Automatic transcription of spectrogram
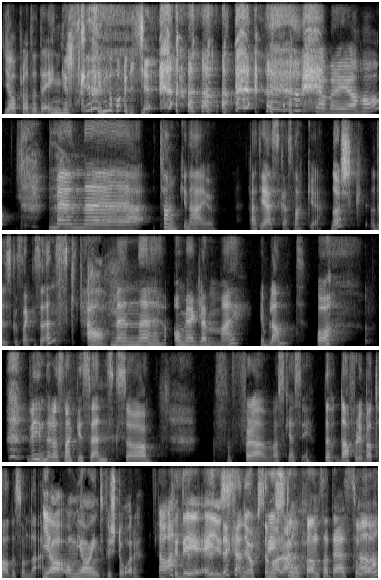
jag pratade engelska i Norge. Jeg bare jaha. Men eh, tanken er jo at jeg skal snakke norsk, og du skal snakke svensk. Ja. Men eh, om jeg glemmer meg iblant og begynner å snakke svensk, så for, Hva skal jeg si? Da- Da får de bare ta det som det er. ja, om jag inte förstår. Ja. För det är ju Det kan ju också det är vara. stor chans att det är så. Ja.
